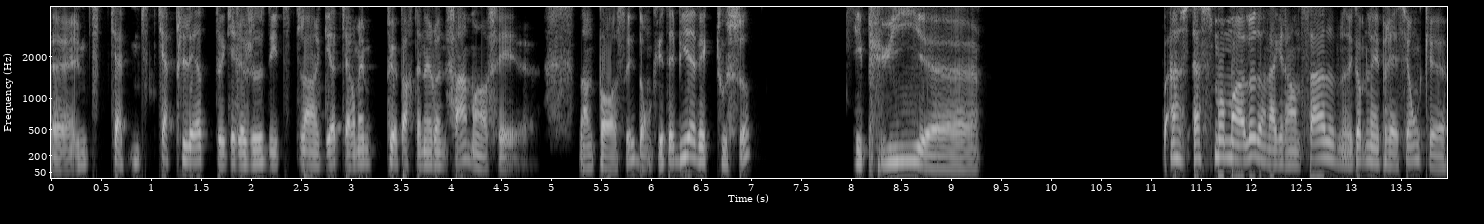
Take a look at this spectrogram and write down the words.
Euh, une, petite cap- qui aurait juste des petites languettes qui aurait même pu appartenir à une femme, en fait, euh, dans le passé. Donc, il est habillé avec tout ça. Et puis, euh, à, à ce moment-là, dans la grande salle, on a comme l'impression que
